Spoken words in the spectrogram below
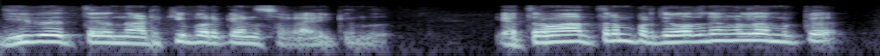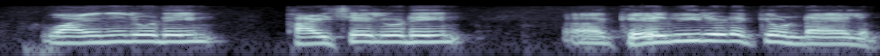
ജീവിതത്തെ ഒന്ന് അടുക്കി പറിക്കാൻ സഹായിക്കുന്നത്. എത്രമാത്രം പ്രചോദനങ്ങൾ നമുക്ക് വായനയിലൂടെയും കാഴ്ചയിലൂടെയും കേൾവിയിലൂടെയൊക്കെ ഉണ്ടായാലും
